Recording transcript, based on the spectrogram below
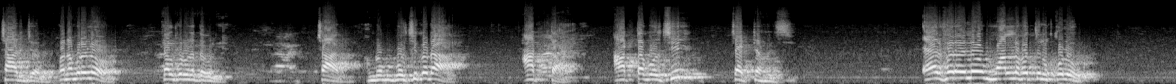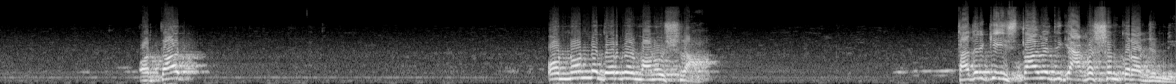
চারজন। ক নম্বর হলো খেয়াল করুন এতগুলি চার। আমরা বলছি কটা? আটটা। আটটা বলছি, চারটা হয়েছে। এরপরে হলো মোয়াল্লাফাতুল কলুব। অর্থাৎ অন্যান্য ধর্মের মানুষরা তাদেরকে ইসলামের দিকে আকর্ষণ করার জন্যে।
